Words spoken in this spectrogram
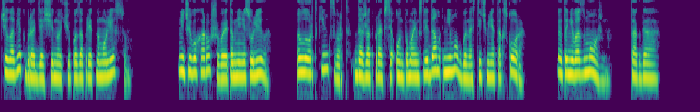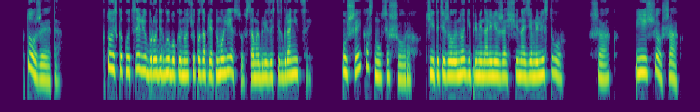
Человек, бродящий ночью по запретному лесу. Ничего хорошего это мне не сулило. Лорд Кингсворт, даже отправься он по моим следам, не мог бы настичь меня так скоро. Это невозможно. Тогда... Кто же это? Кто и с какой целью бродит глубокой ночью по запретному лесу, в самой близости с границей? Ушей коснулся шорох. Чьи-то тяжелые ноги приминали лежащую на земле листву. Шаг. Еще шаг.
